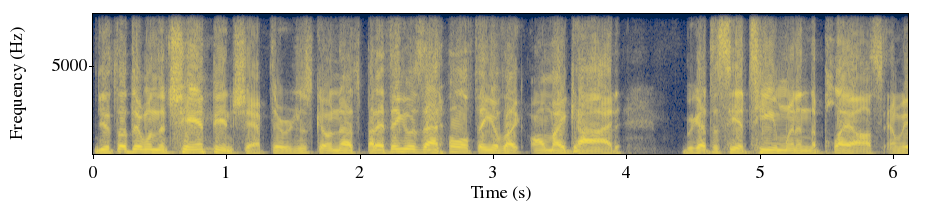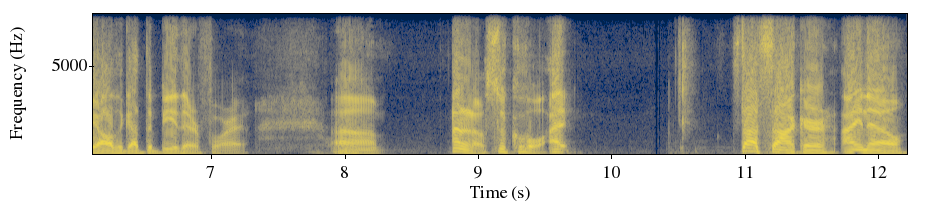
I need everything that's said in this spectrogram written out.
you thought they won the championship. They were just going nuts. But I think it was that whole thing of like, oh my god, we got to see a team win in the playoffs, and we all got to be there for it. Um, I don't know, so cool. I, it's not soccer, I know,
